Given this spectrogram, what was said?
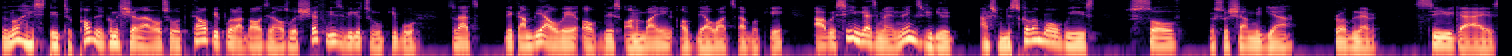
do not hesitate to come to the comment section and also tell people about it. Also share this video to people so that they can be aware of this unbinding of their WhatsApp. Okay. I will see you guys in my next video as we discover more ways to solve your social media problem. See you guys.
